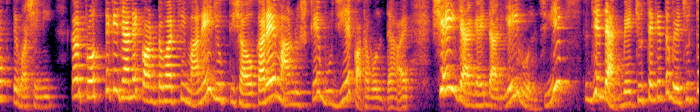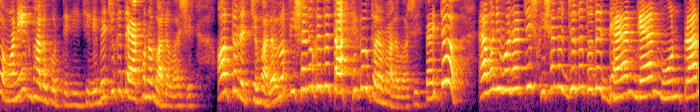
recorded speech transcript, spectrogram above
বকতে বসেনি। কারণ প্রত্যেকে জানে কন্ট্রোভার্সি মানেই যুক্তি সহকারে মানুষকে বুঝিয়ে কথা বলতে হয়। সেই জায়গায় দাঁড়িয়েই বলছি যে দেখ, বেচুর থেকে তো বেচুর তো অনেক ভালো করতে গিয়েছিলি। বেচুকে তো এখনও ভালোবাসে অন্তরের চেয়ে ভালো। এবং কৃষাণুকে তো তার থেকেও তোরা ভালোবাসিস, তাই তো? এমনই বোঝাচ্ছিস কৃষাণুর জন্য তোদের ধ্যান, জ্ঞান, মন, প্রাণ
